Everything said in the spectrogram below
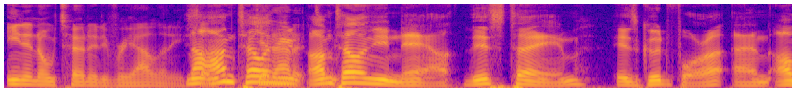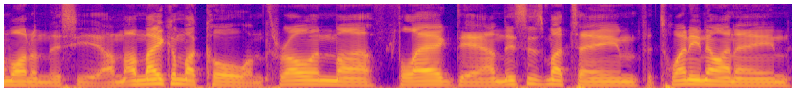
in an alternative reality. No, So I'm telling you, it, I'm telling you now. This team is good for it, and I'm on them this year. I'm, I'm making my call. I'm throwing my flag down. This is my team for 2019.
